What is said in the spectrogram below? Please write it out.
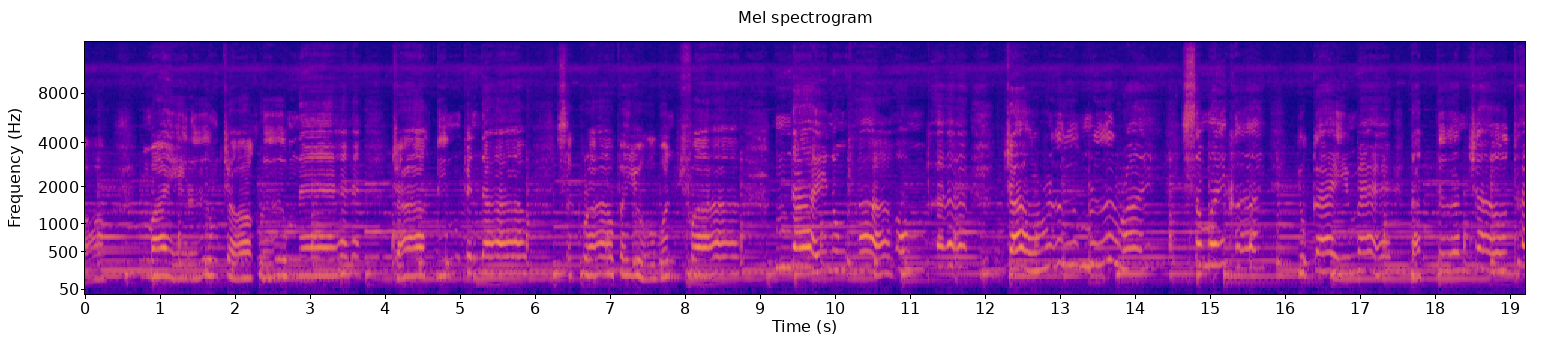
อ ไม่ลืมจอกลืมแน่จากดินเป็นดาว สักคราวไปอยู่บนฟ้า ได้นุ่งผ้าห่มแพรเจ้าลืมหรือไร สมัยเคย อยู่ใกล้แม่ ตัดเตือนเจ้าแท้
